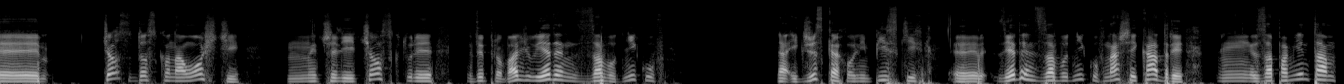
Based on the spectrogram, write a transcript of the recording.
Ym, Cios doskonałości, mm, czyli cios, który wyprowadził jeden z zawodników na Igrzyskach Olimpijskich, y, jeden z zawodników naszej kadry, mm, zapamiętam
